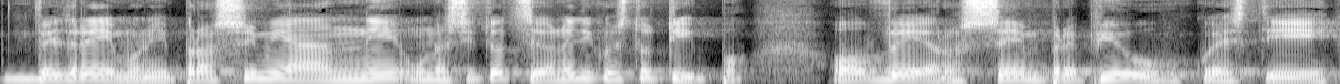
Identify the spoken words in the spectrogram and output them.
vedremo nei prossimi anni una situazione di questo tipo, ovvero sempre più questi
